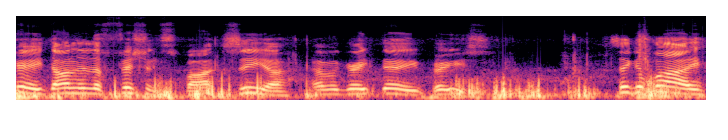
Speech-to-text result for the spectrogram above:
Okay, down to the fishing spot. See ya. Have a great day. Peace. Say goodbye.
